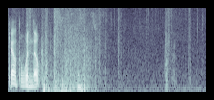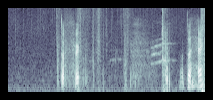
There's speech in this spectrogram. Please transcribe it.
Get out the window. What the frick? What the heck?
